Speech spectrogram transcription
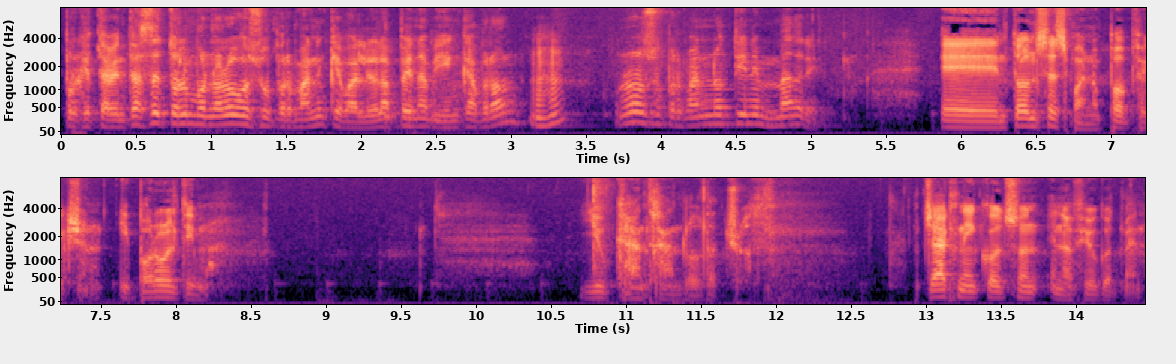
Porque te aventaste todo el monólogo de Superman y que valió la pena bien cabrón. Ujú. Uno de Superman no tiene madre. Eh, entonces, bueno, Pulp Fiction. Y por último, You Can't Handle the Truth. Jack Nicholson in A Few Good Men.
